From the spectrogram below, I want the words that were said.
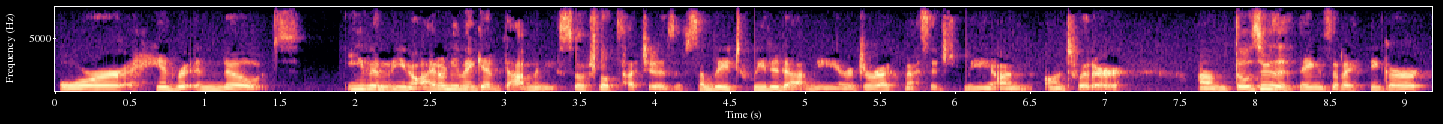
or a handwritten note even you know I don't even get that many social touches. If somebody tweeted at me or direct messaged me on on Twitter, um, those are the things that I think are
